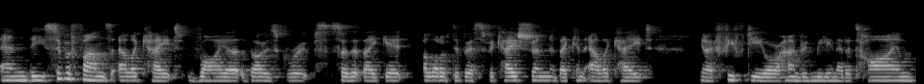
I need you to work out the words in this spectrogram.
and the super funds allocate via those groups so that they get a lot of diversification. They can allocate, you know, 50 or 100 million at a time.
